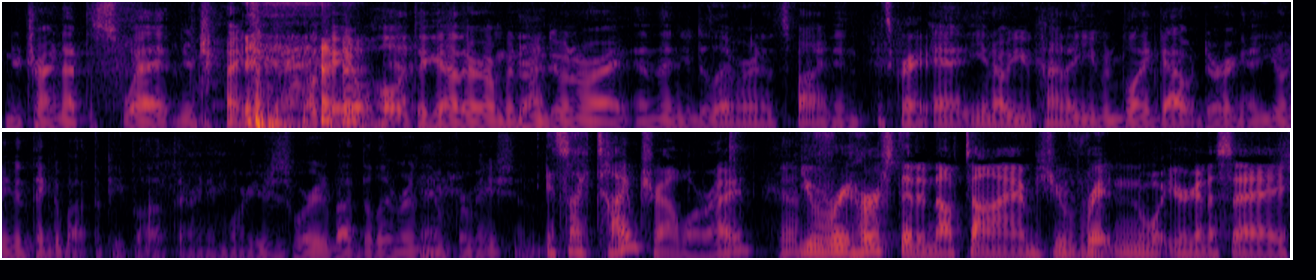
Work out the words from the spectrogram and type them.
and you're trying not to sweat and you're trying to okay we'll hold it together i'm gonna Yeah. i'm doing all right and then you deliver and it's fine and It's great. and you know you kind of even blank out during it you don't even think about the people out there anymore you're just worried about delivering the information It's like time travel, right? Yeah. Mm-hmm. You've rehearsed it enough times. You've written what you're going to say.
